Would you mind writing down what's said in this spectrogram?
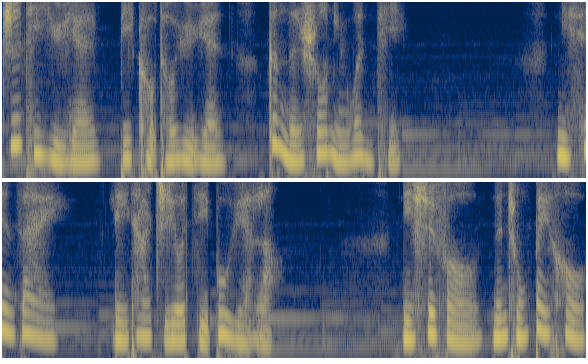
肢体语言比口头语言更能说明问题。你现在离他只有几步远了，你是否能从背后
